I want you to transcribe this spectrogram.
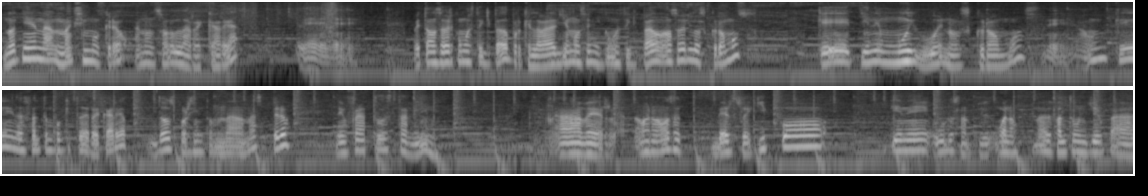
No tiene nada máximo, creo, ah, no, solo la recarga. Eh, ahorita vamos a ver cómo está equipado, porque la verdad yo no sé ni cómo está equipado. Vamos a ver los cromos, que tiene muy buenos cromos, eh, aunque les falta un poquito de recarga, 2% nada más, pero de fuera todo está bien. A ver, ahora vamos a ver su equipo. Tiene unos Bueno, no hace falta un gear para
